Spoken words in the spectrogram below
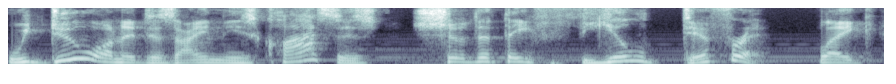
we do want to design these classes so that they feel different. Like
